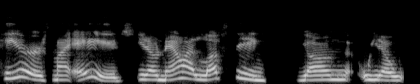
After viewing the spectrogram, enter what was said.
peers my age. You know, now I love seeing young, you know,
